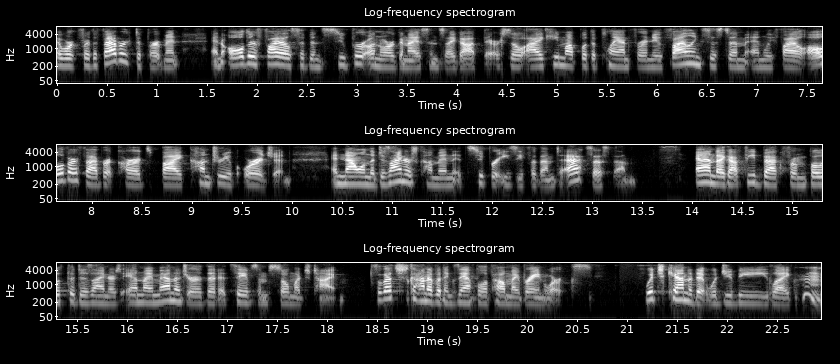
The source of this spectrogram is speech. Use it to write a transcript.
I work for the fabric department and all their files have been super unorganized since I got there. So I came up with a plan for a new filing system and we file all of our fabric cards by country of origin. And now when the designers come in, it's super easy for them to access them. And I got feedback from both the designers and my manager that it saves them so much time. So that's just kind of an example of how my brain works which candidate would you be like, hmm,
